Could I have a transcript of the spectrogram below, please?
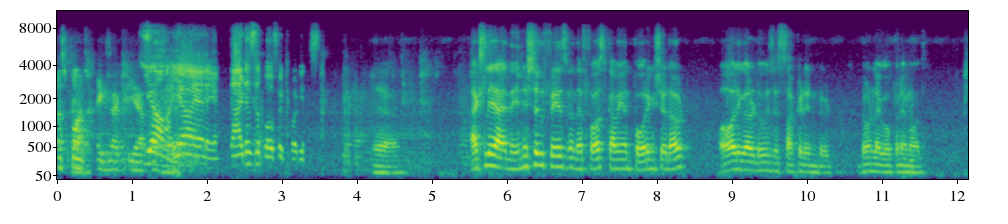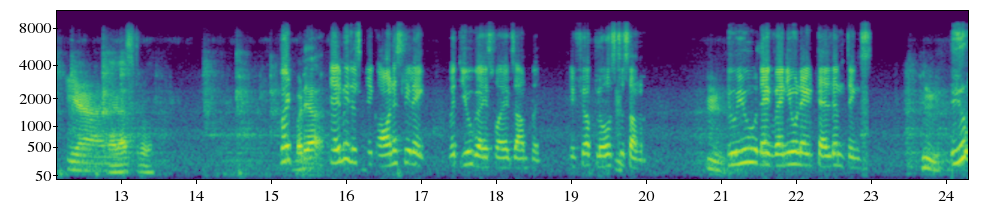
a sponge. Exactly. Yeah. Yeah, that's yeah, yeah, yeah. That is the perfect word. Yes. Yeah. yeah actually yeah, in the initial phase when they're first coming and pouring shit out all you gotta do is just suck it in dude don't like open your mouth Yeah. yeah that's true But but yeah tell me this, like honestly, like with you guys, for example, if you're close to someone, Hmm. do you like when you like tell them things? Hmm. do you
